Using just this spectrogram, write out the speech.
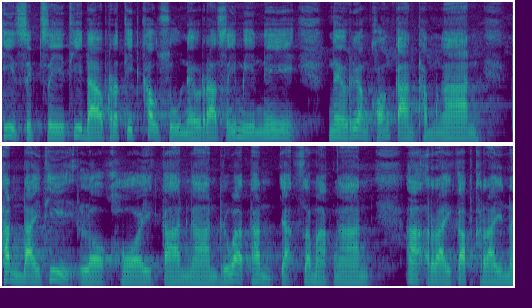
ที่ 14 ที่ดาวพระอาทิตย์เข้าสู่ในราศีมีนนี้ ในเรื่องของการทำงาน ท่านใดที่รอคอยการงานหรือว่าท่านจะสมัครงาน อะไรกับใครใน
